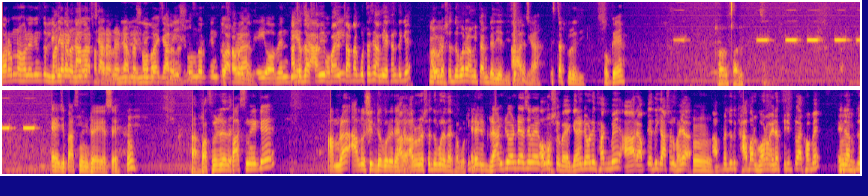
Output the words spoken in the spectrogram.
গরম না হলে কিন্তু লিকারের কালার ছাড়ে না আমরা সবাই জানি? সুন্দর কিন্তু আপনারা এই ওভেন দিয়ে আচ্ছা আমি পানির চাটা করতেছি আমি এখান থেকে আলুটা সেদ্ধ করে আমি টাইমটা দিয়ে দিচ্ছি। আচ্ছা। স্টার্ট করে দিই। ওকে। সরি এই যে পাঁচ মিনিট হয়ে গেছে হুম? হ্যাঁ 5 মিনিটে পাঁচ মিনিটে আমরা আলু সিদ্ধ করে দেখাবো। আলুটা সেদ্ধ করে দেখাবো ঠিক আছে? গ্যারান্টি ওয়ারেন্টি আছে ভাই অবশ্যই ভাই গ্যারান্টি ওয়ারেন্টি থাকবে। আর আপনি এদিকে আসেন ভাইয়া আপনার যদি খাবার গরম এটা থ্রি প্লাক হবে। এটা। আপনি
